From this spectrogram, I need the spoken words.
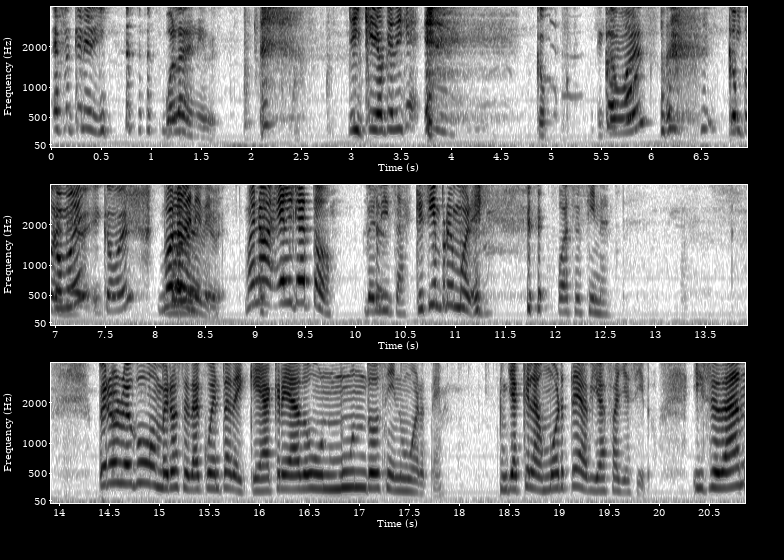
F. Kennedy. Bola de nieve. ¿Y qué yo qué dije? Cop- ¿Y ¿Copo? cómo es? Copo de cómo nieve. es? ¿Y cómo es? Bola, de, nieve. Bueno, el gato de Lisa, que siempre muere. o asesinan. Pero luego Homero se da cuenta de que ha creado un mundo sin muerte, ya que la muerte había fallecido. Y se dan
